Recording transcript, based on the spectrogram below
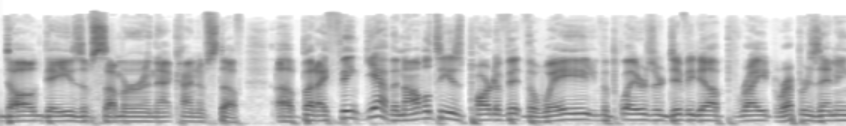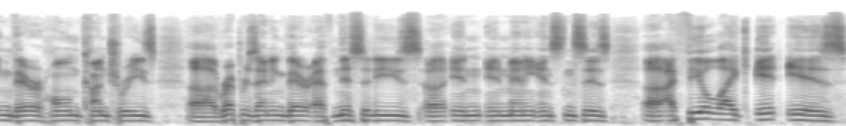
dog days of summer and that kind of stuff. Uh, but I think yeah, the novelty is part of it. The way the players are divvied up, right, representing their home countries, uh, representing their ethnicities uh, in in many instances. Uh, I feel like it is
